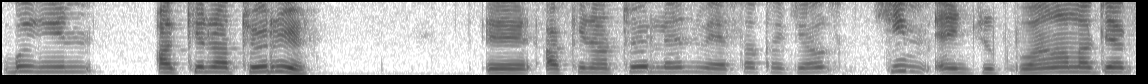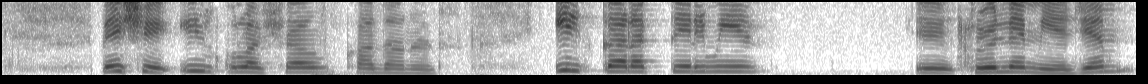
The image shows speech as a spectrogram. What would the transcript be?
Bugün Akinator'u e, Akinator'la vs atacağız. Kim en çok puan alacak? 5'e ilk ulaşan kazanır. İlk karakterimi e, söylemeyeceğim.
